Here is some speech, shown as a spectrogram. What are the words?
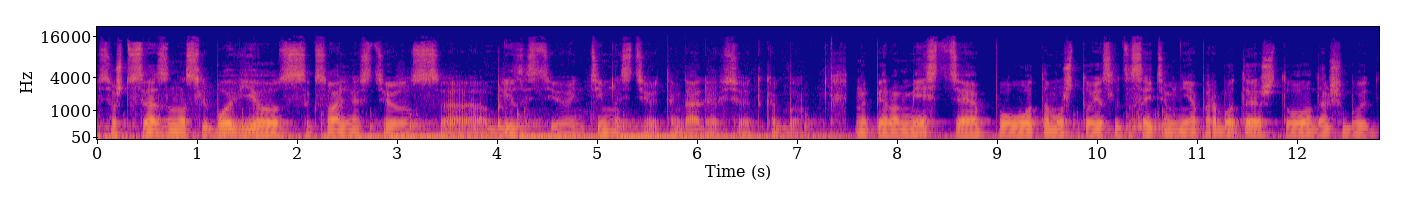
все, что связано с любовью, с сексуальностью, с э, близостью, интимностью и так далее. Все это как бы на первом месте по тому, что если ты с этим не поработаешь, то дальше будет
